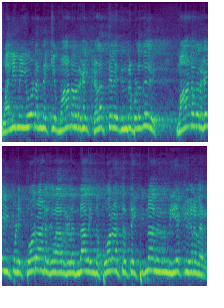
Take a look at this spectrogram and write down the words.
வலிமையோடு அன்றைக்கு மாணவர்கள் களத்தில் நின்ற பொழுது மாணவர்கள் இப்படி போராடுகிறார்கள் என்றால் இந்த போராட்டத்தை பின்னால் இருந்து இயக்குகிறவர்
